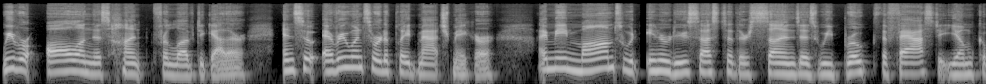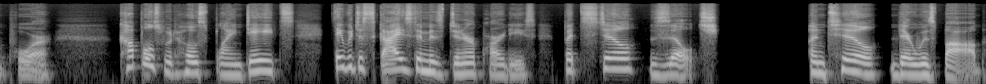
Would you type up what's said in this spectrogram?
We were all on this hunt for love together. And so everyone sort of played matchmaker. I mean, moms would introduce us to their sons as we broke the fast at Yom Kippur. Couples would host blind dates. They would disguise them as dinner parties, but still zilch. Until there was Bob.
